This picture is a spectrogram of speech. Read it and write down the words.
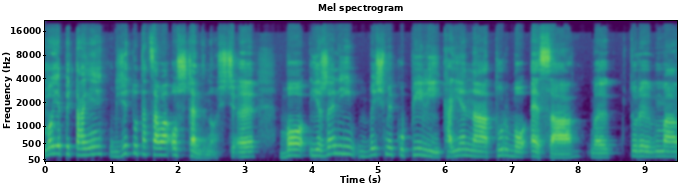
moje pytanie, gdzie tu ta cała oszczędność? E, Bo jeżeli byśmy kupili Cayena Turbo S-a, e, który ma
